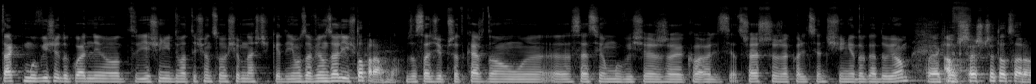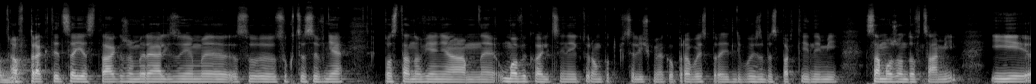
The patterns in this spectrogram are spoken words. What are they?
Tak mówi się dokładnie od jesieni 2018, kiedy ją zawiązaliśmy. To prawda. W zasadzie przed każdą e, sesją mówi się, że koalicja trzeszczy, że koalicjanci się nie dogadują, To jak nie w- trzeszczy, to co robi? a w praktyce jest tak, że my realizujemy su sukcesywnie postanowienia e, umowy koalicyjnej, którą podpisaliśmy jako Prawo i Sprawiedliwość z bezpartyjnymi samorządowcami i e,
